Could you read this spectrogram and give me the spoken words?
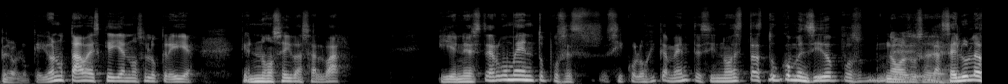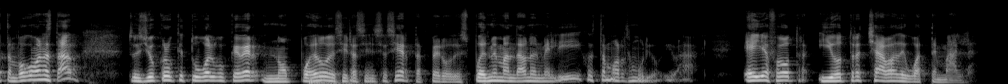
pero lo que yo notaba es que ella no se lo creía, que no se iba a salvar. Y en este argumento, pues es psicológicamente, si no estás tú convencido, pues no va a suceder. las células tampoco van a estar. Entonces yo creo que tuvo algo que ver. No puedo decir a ciencia cierta, pero después me mandaron el mail, hijo, esta morra se murió. Y va. Ella fue otra. Y otra chava de Guatemala.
